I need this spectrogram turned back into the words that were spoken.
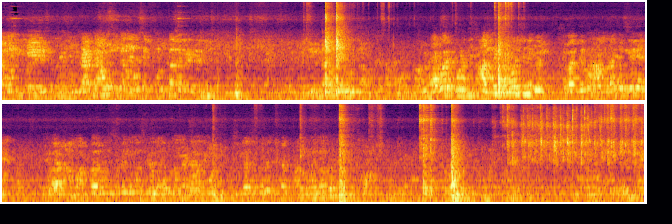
এমনকি ওটা ডাউন গেল সে কলকাতা বেটে তুমি তাও করে দাও এবার করে দিন আপনি খোঁজ নেবেন এবার দেখুন আমরা তো নেই এবার আমার তো আর ওর সাথে কোনো জিজ্ঞাসা করে যেটা ভালো হবে। Thank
